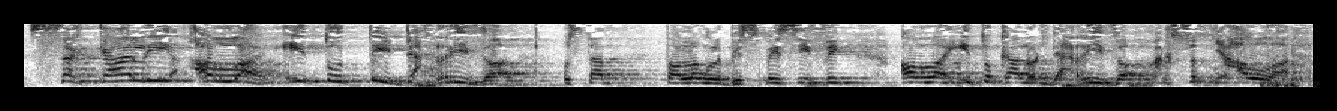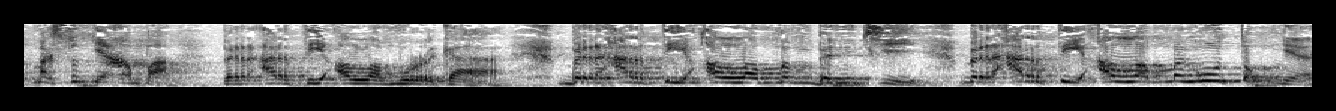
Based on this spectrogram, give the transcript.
sekali Allah itu tidak ridho, Ustadz tolong lebih spesifik, Allah itu kalau tidak ridho, maksudnya Allah, maksudnya apa? Berarti Allah murka, berarti Allah membenci, berarti Allah mengutuknya.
